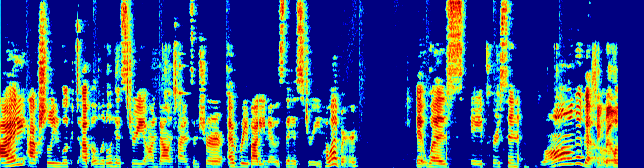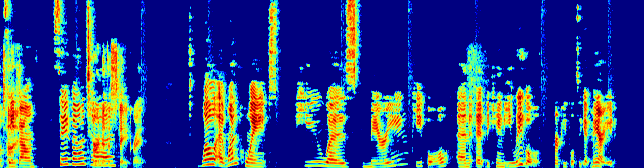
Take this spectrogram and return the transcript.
I actually looked up a little history on Valentine's. I'm sure everybody knows the history. However, it was a person long ago Saint called Saint, Valentine. Val- Saint Valentine. Burned at the stake, right? Well, at one point, he was marrying people, and it became illegal for people to get married.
